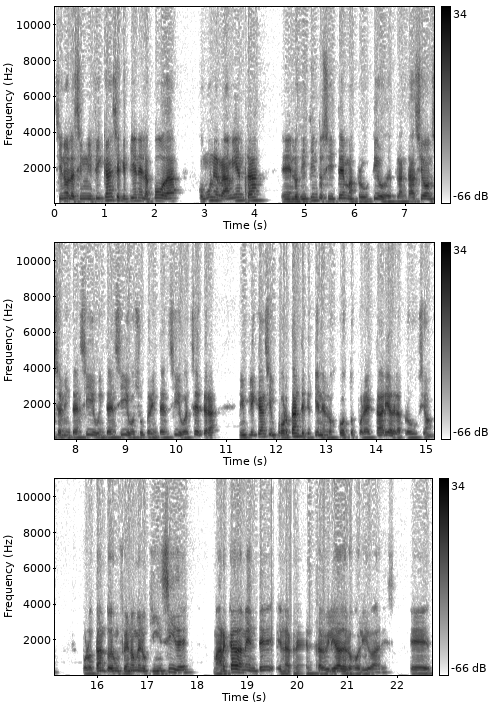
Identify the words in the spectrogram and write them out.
sino la significancia que tiene la poda como una herramienta en los distintos sistemas productivos de plantación, semi-intensivo, intensivo, superintensivo, etcétera, la implicancia importante que tienen los costos por hectárea de la producción. Por lo tanto, es un fenómeno que incide marcadamente en la rentabilidad de los olivares. Eh,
